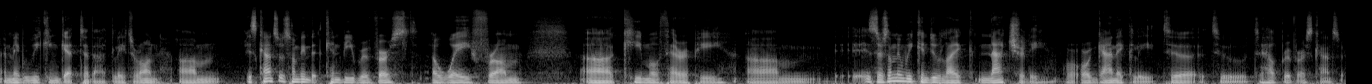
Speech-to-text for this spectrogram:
and maybe we can get to that later on. Um, is cancer something that can be reversed away from uh, chemotherapy? Um, is there something we can do like naturally or organically to to to help reverse cancer?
